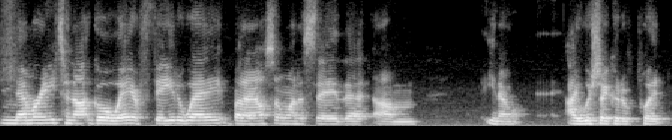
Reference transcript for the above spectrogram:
memory to not go away or fade away. But I also want to say that, um, you know, I wish I could have put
